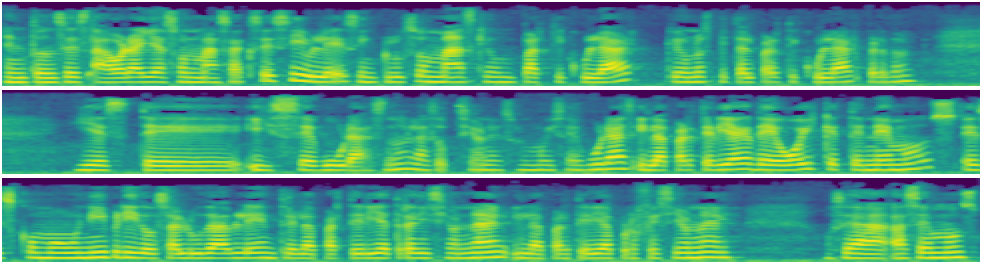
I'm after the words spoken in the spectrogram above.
Entonces ahora ya son más accesibles, incluso más que un particular, que un hospital particular, perdón. Y este y seguras, ¿no? Las opciones son muy seguras y la partería de hoy que tenemos es como un híbrido saludable entre la partería tradicional y la partería profesional. O sea, hacemos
